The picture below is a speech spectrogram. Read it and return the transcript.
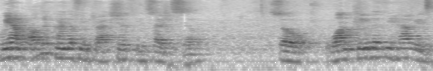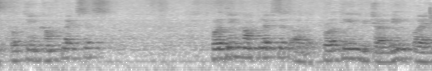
We have other kind of interactions inside the cell. So one thing that we have is protein complexes. Protein complexes are the proteins which are linked by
